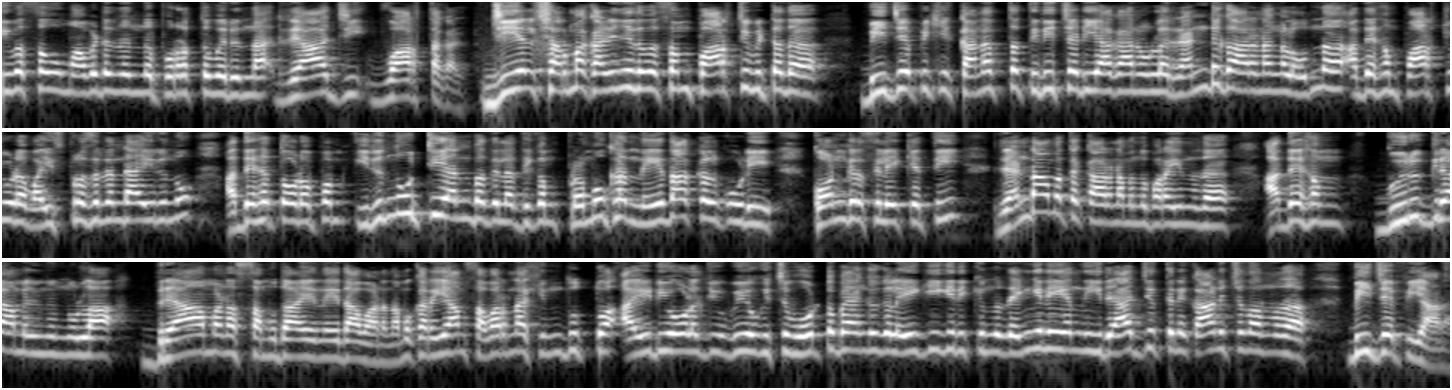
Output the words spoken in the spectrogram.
ദിവസവും അവിടെ നിന്ന് പുറത്തു വരുന്ന രാജി വാർത്തകൾ. ജി എൽ ശർമ്മ കഴിഞ്ഞ ദിവസം പാർട്ടി വിട്ടത് ബി ജെ പിക്ക് കനത്ത തിരിച്ചടിയാകാനുള്ള രണ്ട് കാരണങ്ങൾ. ഒന്ന് അദ്ദേഹം പാർട്ടിയുടെ വൈസ് പ്രസിഡന്റ് ആയിരുന്നു. അദ്ദേഹത്തോടൊപ്പം ഇരുന്നൂറ്റി അൻപതിലധികം പ്രമുഖ നേതാക്കൾ കൂടി കോൺഗ്രസിലേക്ക് എത്തി രണ്ടാമത്തെ കാരണമെന്ന് പറയുന്നത് അദ്ദേഹം ഗുരുഗ്രാമിൽ നിന്നുള്ള ബ്രാഹ്മണ സമുദായ നേതാവാണ്. നമുക്കറിയാം സവർണ ഹിന്ദുത്വ ഐഡിയോളജി ഉപയോഗിച്ച് വോട്ട് ബാങ്കുകൾ ഏകീകരിക്കുന്നത് എങ്ങനെയെന്ന് ഈ രാജ്യത്തിന് കാണിച്ചു തന്നത് ബി ജെ പി ആണ്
